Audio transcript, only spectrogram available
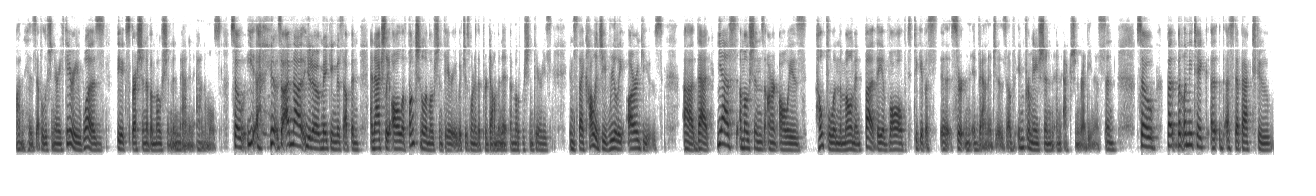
on his evolutionary theory, was the expression of emotion in man and animals. So, yeah, so I'm not, you know, making this up. And and actually, all of functional emotion theory, which is one of the predominant emotion theories in psychology, really argues uh, that yes, emotions aren't always helpful in the moment, but they evolved to give us uh, certain advantages of information and action readiness. And so, but but let me take a, a step back to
